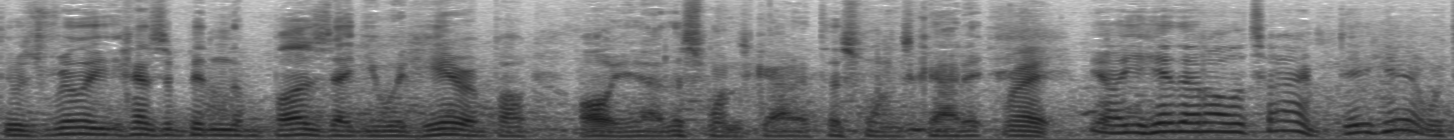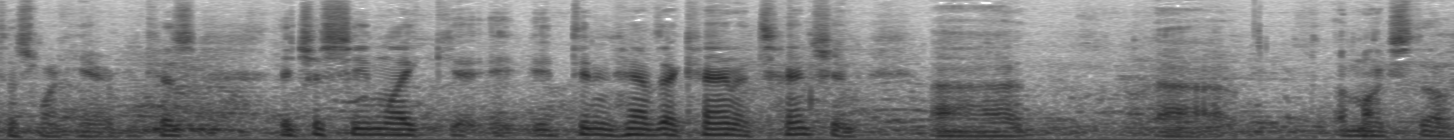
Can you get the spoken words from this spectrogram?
there was really hasn't been the buzz that you would hear about. Oh yeah, this one's got it. This one's got it. Right. You know, you hear that all the time. Didn't hear it with this one here because it just seemed like it, it didn't have that kind of tension. Uh, uh, amongst the,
